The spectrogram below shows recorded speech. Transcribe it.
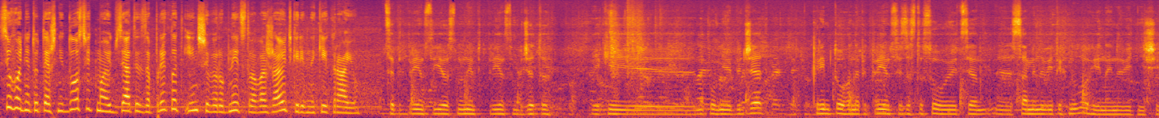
Сьогодні тутешній досвід мають взяти за приклад інші виробництва, вважають керівники краю. Це підприємство є основним підприємством бюджету, який е, наповнює бюджет. Крім того, на підприємстві застосовуються е, самі нові технології, найновітніші.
